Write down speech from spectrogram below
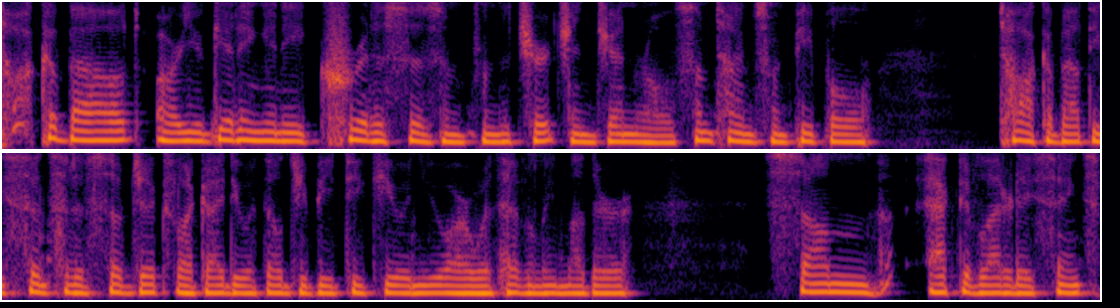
Talk about are you getting any criticism from the church in general? Sometimes when people talk about these sensitive subjects, like I do with LGBTQ and you are with Heavenly Mother, some active Latter day Saints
